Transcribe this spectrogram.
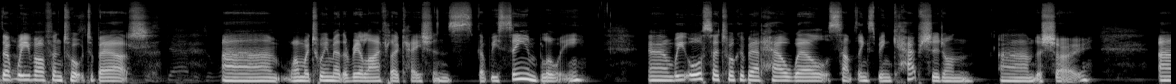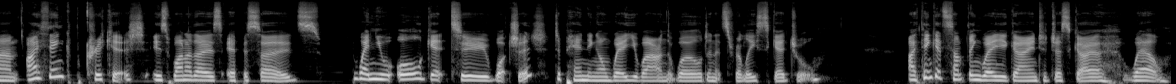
that we've often talked about um, when we're talking about the real life locations that we see in Bluey, um, we also talk about how well something's been captured on um, the show. Um, I think cricket is one of those episodes when you all get to watch it, depending on where you are in the world and its release schedule. I think it's something where you're going to just go, well,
